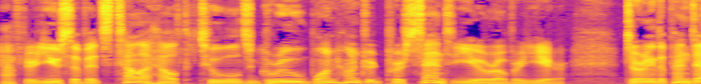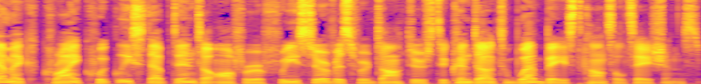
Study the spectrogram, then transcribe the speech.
after use of its telehealth tools grew 100% year over year. During the pandemic, Kry quickly stepped in to offer a free service for doctors to conduct web based consultations.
